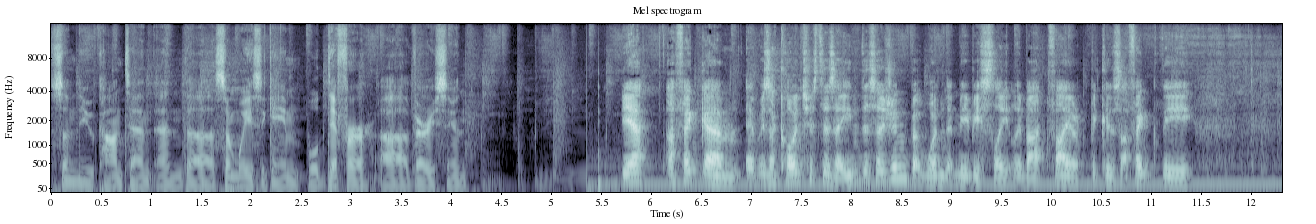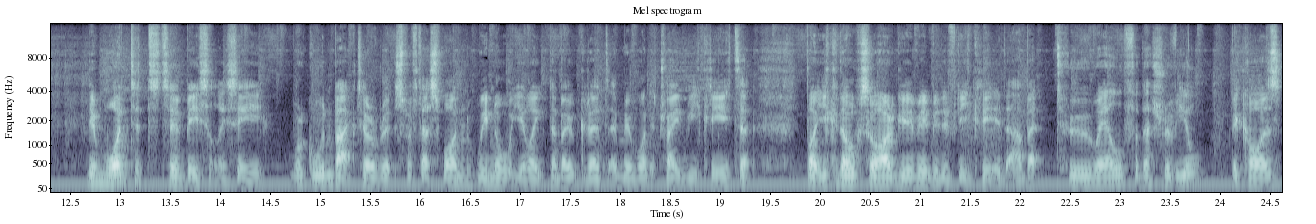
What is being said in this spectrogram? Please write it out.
some new content and uh, some ways the game will differ uh, very soon. Yeah, I think um, it was a conscious design decision, but one that maybe slightly backfired because I think they they wanted to basically say we're going back to our roots with this one. We know what you liked about Grid, and we want to try and recreate it. But you could also argue maybe they've recreated it a bit too well for this reveal because,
